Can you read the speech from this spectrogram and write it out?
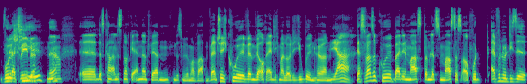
volatil, ne? Ja. Äh, das kann alles noch geändert werden, müssen wir mal warten. Wäre natürlich cool, wenn wir auch endlich mal Leute jubeln hören. Ja. Das war so cool bei den Masters, beim letzten Masters auch, wo einfach nur diese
